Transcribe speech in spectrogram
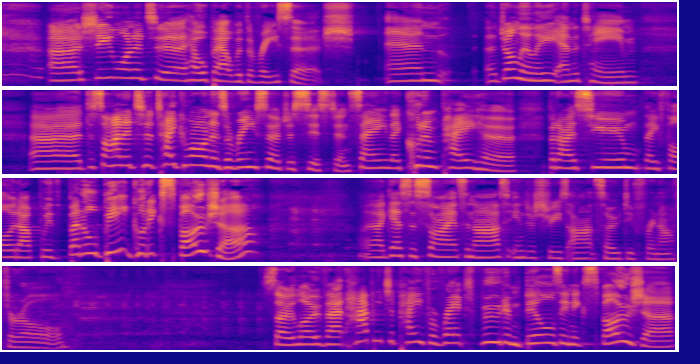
uh, she wanted to help out with the research. And uh, John Lilly and the team uh, decided to take her on as a research assistant, saying they couldn't pay her. But I assume they followed up with, but it'll be good exposure. I guess the science and arts industries aren't so different after all. So Lovatt, happy to pay for rent, food, and bills in exposure,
